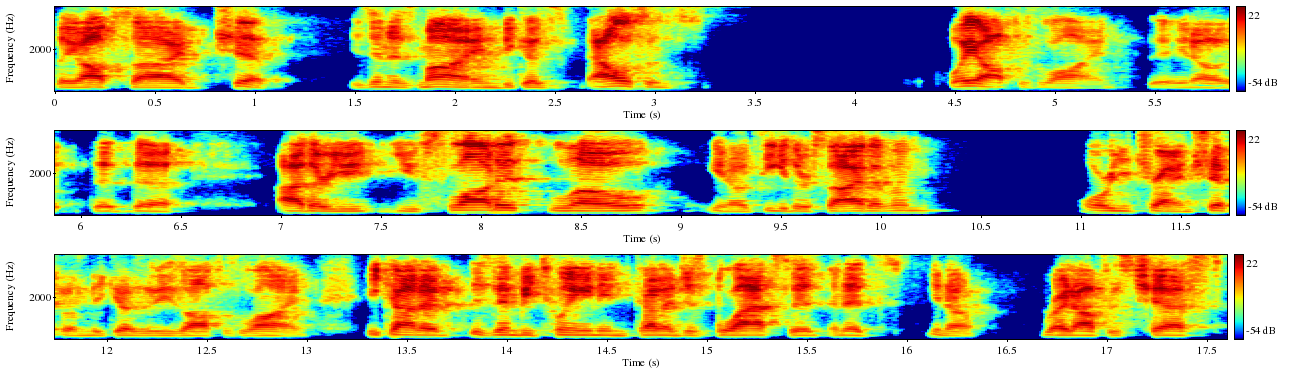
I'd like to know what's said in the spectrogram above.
the offside chip, is in his mind because Alisson's way off his line. You know, the the either you you slot it low, you know, to either side of him, or you try and chip him because he's off his line. He kind of is in between and kind of just blasts it, and it's you know right off his chest.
